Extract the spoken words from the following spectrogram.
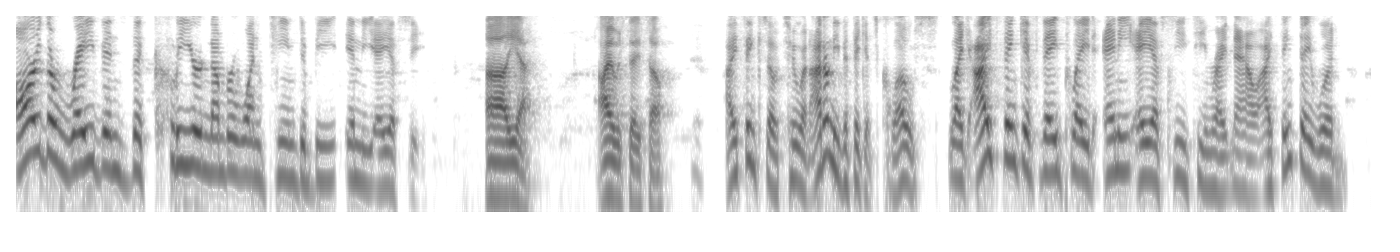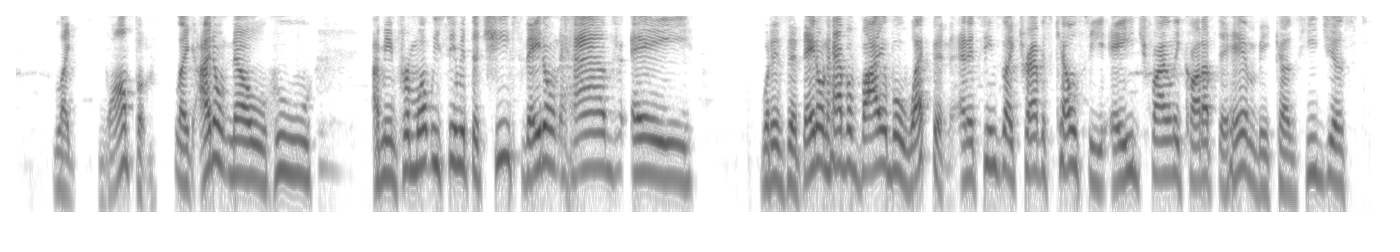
are the Ravens the clear number one team to beat in the AFC? Uh, yeah, I would say so. I think so too, and I don't even think it's close. Like, I think if they played any AFC team right now, I think they would like womp them. Like, I don't know who. I mean, from what we've seen with the Chiefs, they don't have a what is it? They don't have a viable weapon, and it seems like Travis Kelce age finally caught up to him because he just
